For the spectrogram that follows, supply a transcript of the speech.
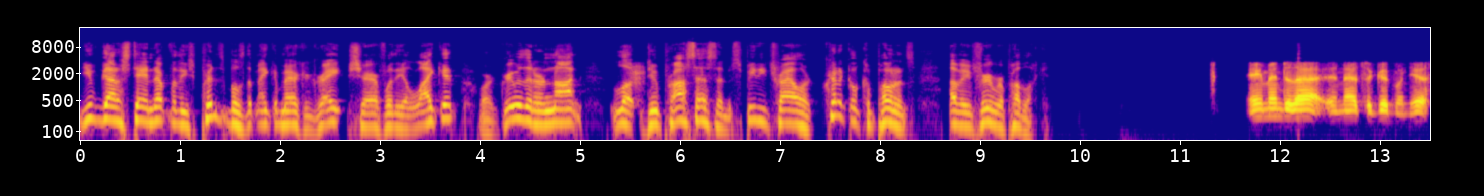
You've got to stand up for these principles that make America great, sheriff, whether you like it or agree with it or not. Look, due process and speedy trial are critical components of a free republic. Amen to that, and that's a good one. Yes.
